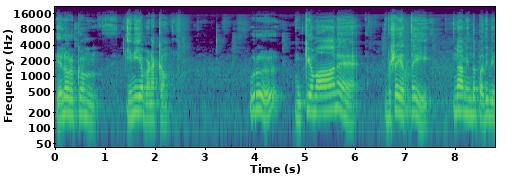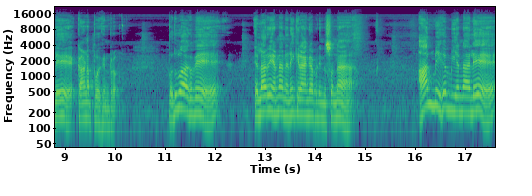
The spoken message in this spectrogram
எல்லோருக்கும் இனிய வணக்கம். ஒரு முக்கியமான விஷயத்தை நாம் இந்த பதிவிலே காணப்போகின்றோம். பொதுவாகவே எல்லாரும் என்ன நினைக்கிறாங்க அப்படின்னு சொன்னால் ஆன்மீகம் என்னாலே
